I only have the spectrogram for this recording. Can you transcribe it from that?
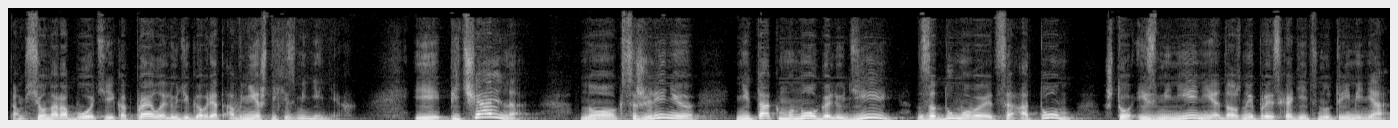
там, все на работе. И, как правило, люди говорят о внешних изменениях. И печально, но, к сожалению, не так много людей задумывается о том, что изменения должны происходить внутри меня,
